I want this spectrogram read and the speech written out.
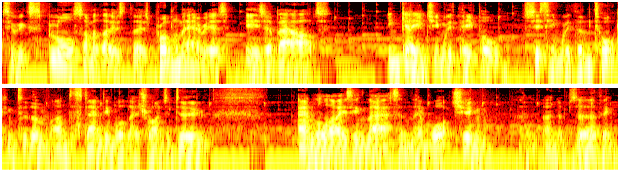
to explore some of those those problem areas is about engaging with people, sitting with them, talking to them, understanding what they're trying to do, analysing that, and then watching and, and observing.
